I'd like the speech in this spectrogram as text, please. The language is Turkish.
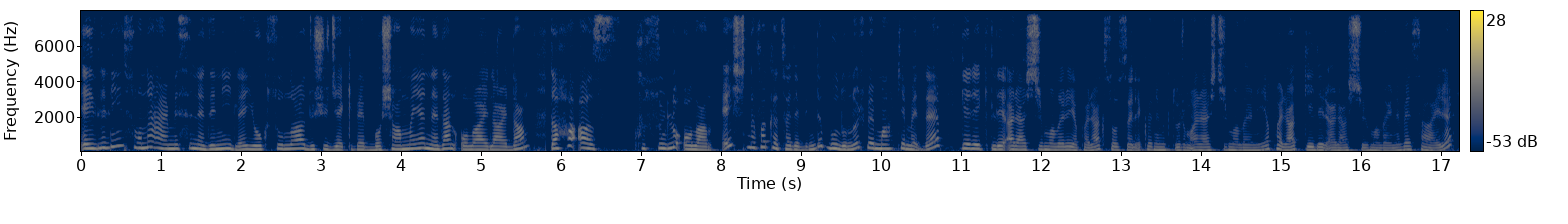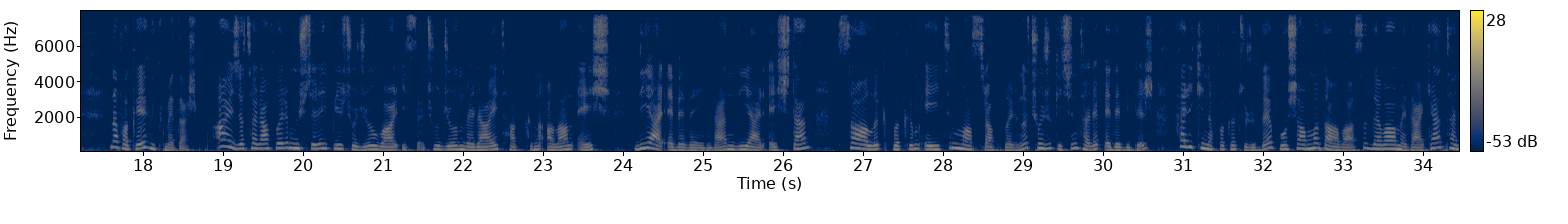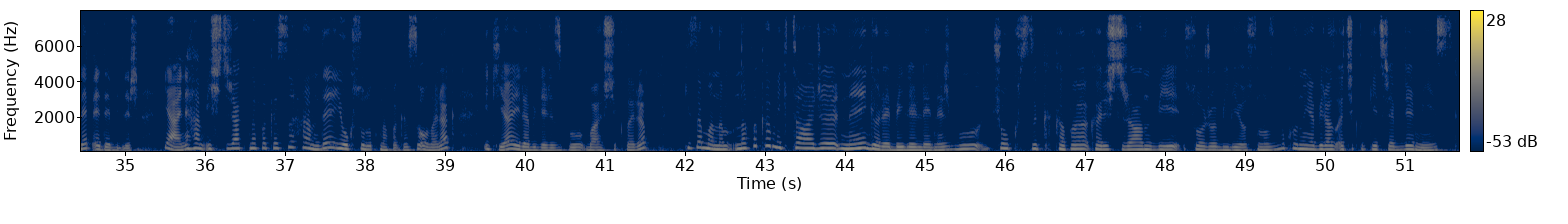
Evliliğin sona ermesi nedeniyle yoksulluğa düşecek ve boşanmaya neden olaylardan daha az kusurlu olan eş nafaka talebinde bulunur ve mahkemede gerekli araştırmaları yaparak sosyal ekonomik durum araştırmalarını yaparak gelir araştırmalarını vesaire nafakaya hükmeder. Ayrıca tarafların müşterek bir çocuğu var ise çocuğun velayet hakkını alan eş diğer ebeveynden, diğer eşten sağlık, bakım, eğitim masraflarını çocuk için talep edebilir. Her iki nafaka türü de boşanma davası devam ederken talep edebilir. Yani hem iştirak nafakası hem de yoksulluk nafakası olarak ikiye ayırabiliriz bu başlıkları. Gizem Hanım, nafaka miktarı neye göre belirlenir? Bu çok sık kafa karıştıran bir soru biliyorsunuz. Bu konuya biraz açıklık getirebilir miyiz?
